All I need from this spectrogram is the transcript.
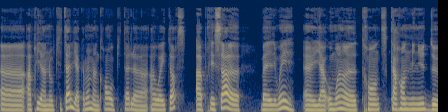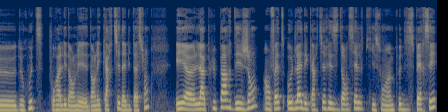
Euh, après, il y a un hôpital. Il y a quand même un grand hôpital euh, à Whitehorse. Après ça, euh, ben ouais, il y a au moins 30, 40 minutes de, de route pour aller dans les, dans les quartiers d'habitation. Et la plupart des gens, en fait, au-delà des quartiers résidentiels qui sont un peu dispersés,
